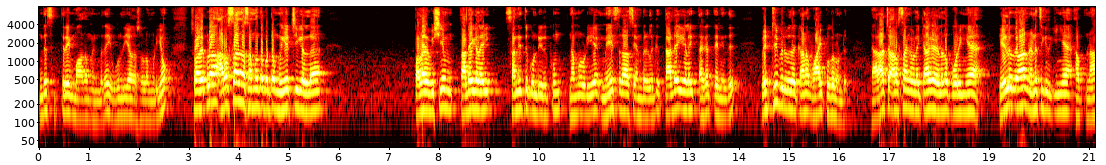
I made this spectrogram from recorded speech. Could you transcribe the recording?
இந்த சித்திரை மாதம் என்பதை உறுதியாக சொல்ல முடியும். ஸோ அதே போல் அரசாங்கம் சம்மந்தப்பட்ட முயற்சிகளில் பல விஷயம் தடைகளை சந்தித்து கொண்டிருக்கும் நம்மளுடைய மேசராசி என்பவர்களுக்கு தடைகளை தகத்தெறிந்து வெற்றி பெறுவதற்கான வாய்ப்புகள் உண்டு. யாராச்சும் அரசாங்க விலைக்காக எழுத போகிறீங்க எழுதலாம்னு நினச்சிக்கிருக்கீங்க அப்படின்னா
